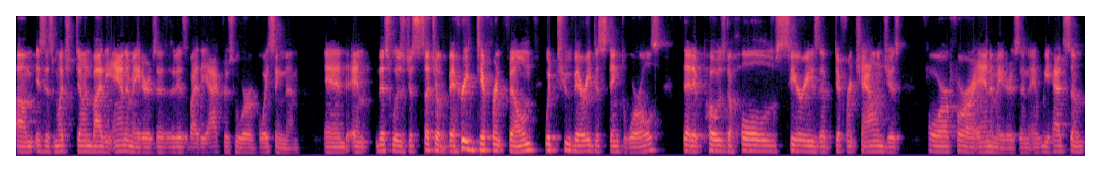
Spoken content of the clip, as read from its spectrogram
um, is as much done by the animators as it is by the actors who are voicing them. And and this was just such a very different film with two very distinct worlds that it posed a whole series of different challenges for for our animators. And and we had some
